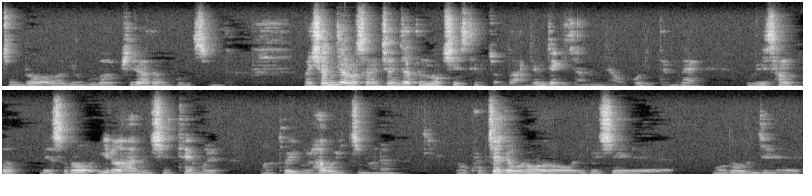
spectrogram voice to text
좀 더 연구가 필요하다고 보겠습니다. 어, 현재로서는 전자등록 시스템이 좀 더 안정적이지 않느냐고 보기 때문에 우리 상법에서도 이러한 시스템을 어, 도입을 하고 있지만은 어, 국제적으로 이것이 모두 이제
